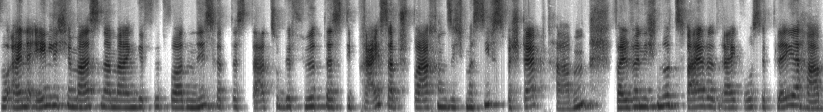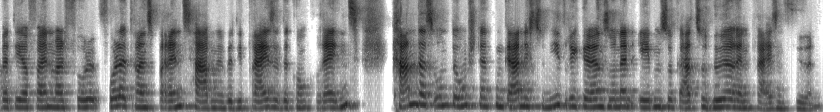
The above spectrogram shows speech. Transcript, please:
wo eine ähnliche Maßnahme eingeführt worden ist, hat das dazu geführt, dass die Preisabsprachen sich massiv verstärkt haben, weil wenn ich nur zwei oder drei große Player habe, die auf einmal voll, volle Transparenz haben, haben über die Preise der Konkurrenz, kann das unter Umständen gar nicht zu niedrigeren, sondern eben sogar zu höheren Preisen führen.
